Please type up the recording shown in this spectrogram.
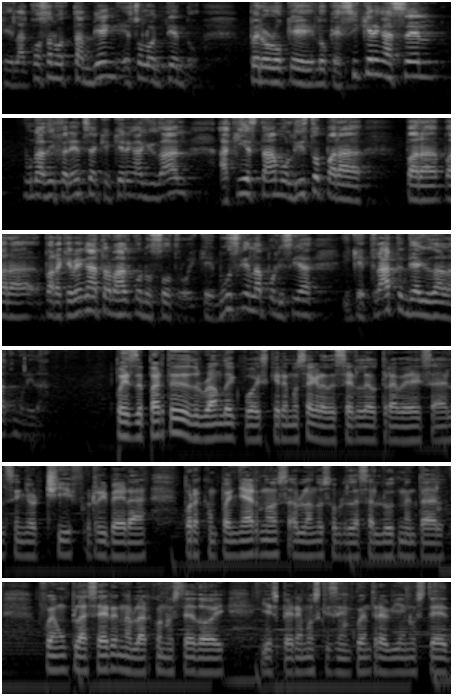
que, la cosa no está bien, eso lo entiendo. Pero lo que, lo que sí quieren hacer una diferencia, que quieren ayudar, aquí estamos listos para, para, para, para que vengan a trabajar con nosotros y que busquen la policía y que traten de ayudar a la comunidad. Pues de parte de The Round Lake Voice queremos agradecerle otra vez al señor Chief Rivera por acompañarnos hablando sobre la salud mental. Fue un placer en hablar con usted hoy y esperemos que se encuentre bien usted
